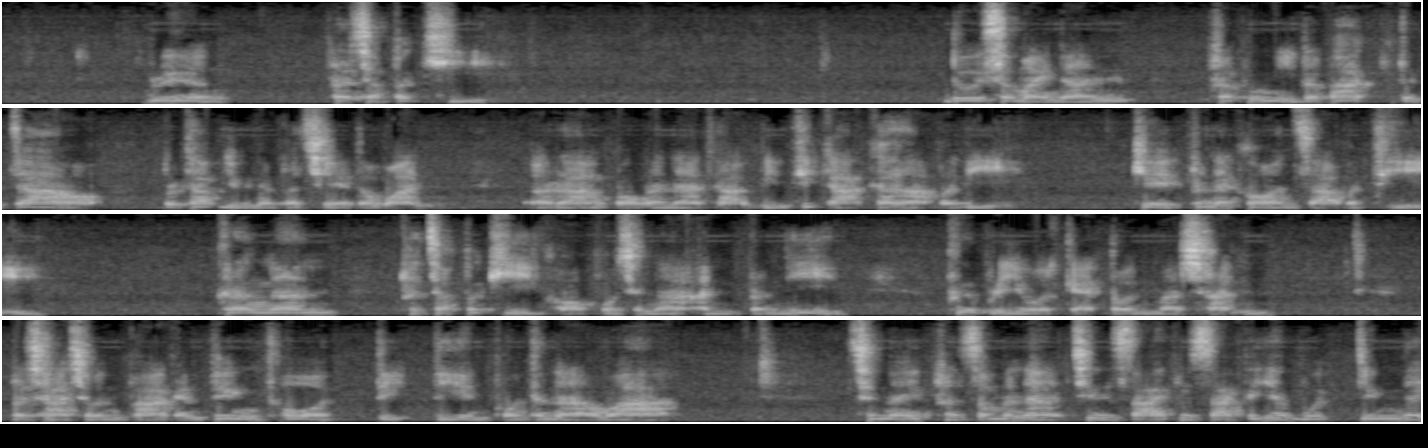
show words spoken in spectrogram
9 เรื่องพระฉัพพคี โดยสมัยนั้น พระผู้มีพระภาคพุทธเจ้า ประทับอยู่ในพระเชตวัน อารามของอนาถาบินทิกาข้าบดี เขตพระนครสาวัตถี ครั้งนั้นพระจัพพคีขอโภชนะอันประณีตเพื่อประโยชน์แก่ตนมาฉัน ประชาชนพากันเพ่งโทษติเตียนพลทนาว่าฉไหนพระสมณะเชื้อสายพระสากยบุตรจึงได้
